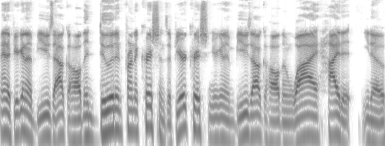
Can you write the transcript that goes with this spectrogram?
man, if you're going to abuse alcohol, then do it in front of Christians. If you're a Christian, you're going to abuse alcohol, then why hide it? You know,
